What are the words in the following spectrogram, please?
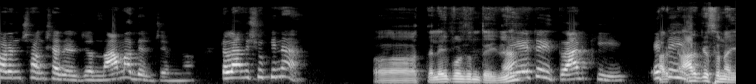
করেন সংসারের জন্য আমাদের জন্য। তাহলে আমি সুখী না? তাহলে এই পর্যন্তই না? এটাই তো আর কি। এটাই আর কিছু নাই?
